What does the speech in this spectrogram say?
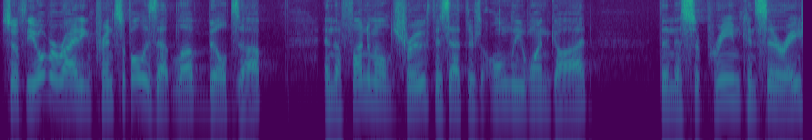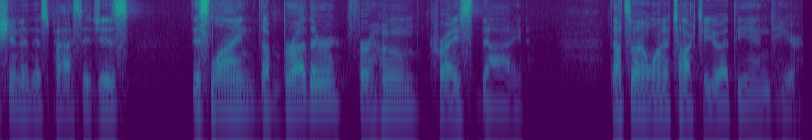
So if the overriding principle is that love builds up, and the fundamental truth is that there's only one God, then the supreme consideration in this passage is this line, the brother for whom Christ died. That's what I want to talk to you at the end here.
